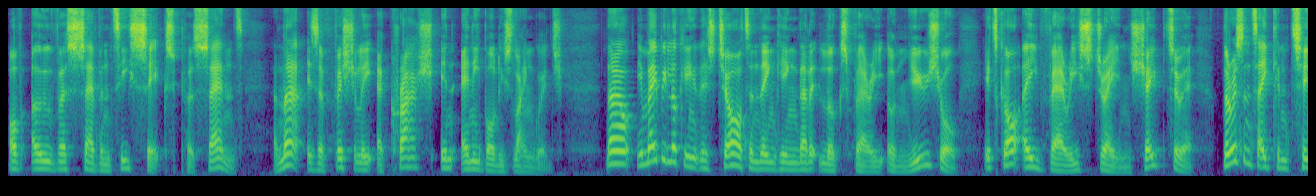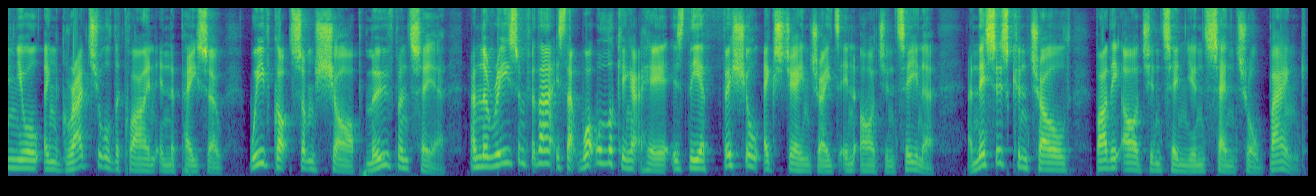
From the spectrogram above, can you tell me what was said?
of over 76%, and that is officially a crash in anybody's language. Now, you may be looking at this chart and thinking that it looks very unusual. It's got a very strange shape to it. There isn't a continual and gradual decline in the peso. We've got some sharp movements here. And the reason for that is that what we're looking at here is the official exchange rate in Argentina. And this is controlled by the Argentinian Central Bank.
